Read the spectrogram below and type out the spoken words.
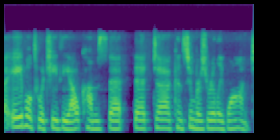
able to achieve the outcomes that, that uh, consumers really want.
